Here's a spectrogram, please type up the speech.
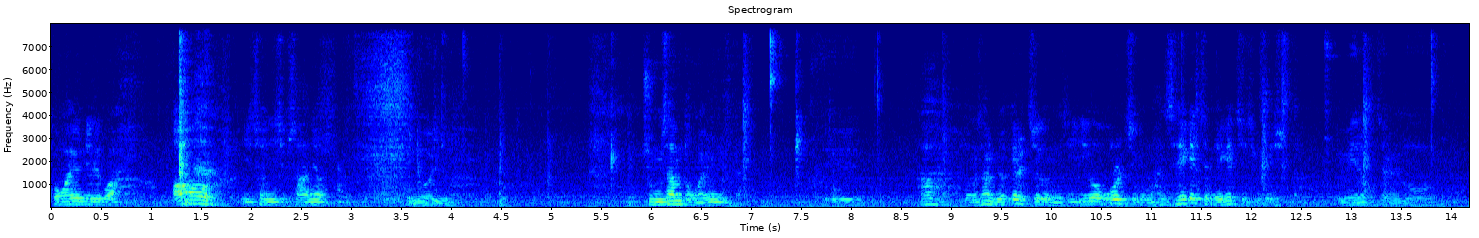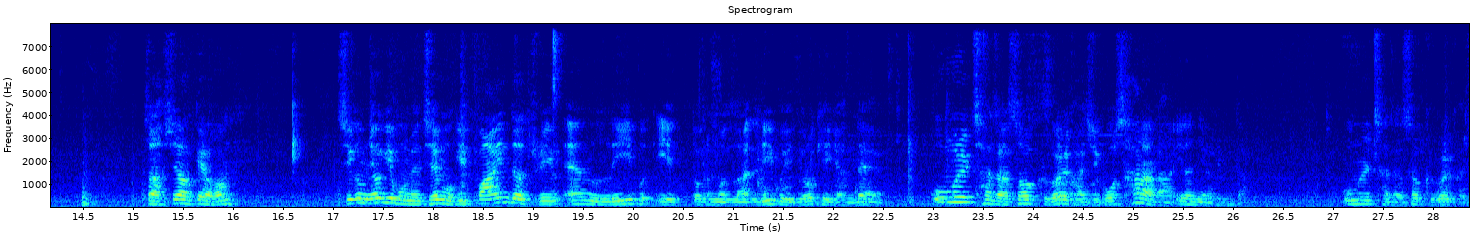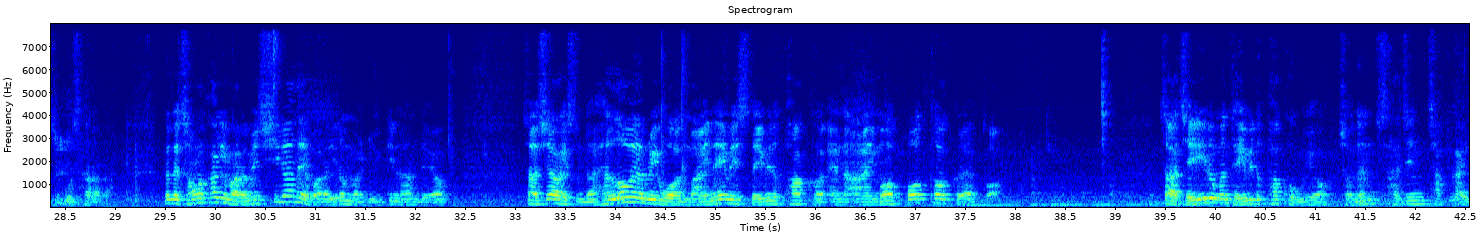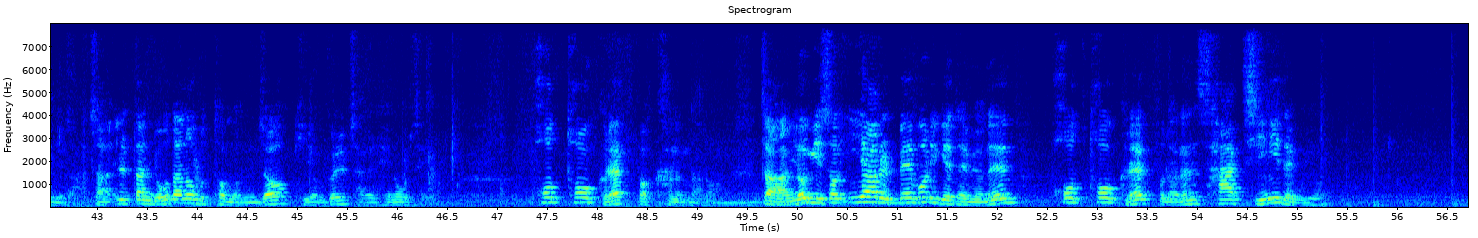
동아윤 일과 어우 2024년 이거 이거 중3 동아윤입니다. 예, 아 영상을 몇 개를 찍었는지 이거 오늘 찍으면 한세 개째 네 개째 지금 계십니다. 유미랑 잘못 자 시작할게요. 지금 여기 보면 제목이 Find a Dream and Live It 또는 뭐 라- Live It 이렇게 얘기하는데 꿈을 찾아서 그걸 가지고 살아라 이런 이야기입니다. 꿈을 찾아서 그걸 가지고 살아라. 근데 정확하게 말하면 실현해봐라 이런 말도 있기는 한데요. 자 시작하겠습니다. Hello everyone, my name is David Parker and I'm a photographer. 자, 제 이름은 데이비드 파커고요. 저는 사진 작가입니다. 자, 일단 요 단어부터 먼저 기억을 잘 해놓으세요. 포토그래퍼 하는 단어. 자, 여기서 이하를 빼버리게 되면은 포토그래프라는 사진이 되고요.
